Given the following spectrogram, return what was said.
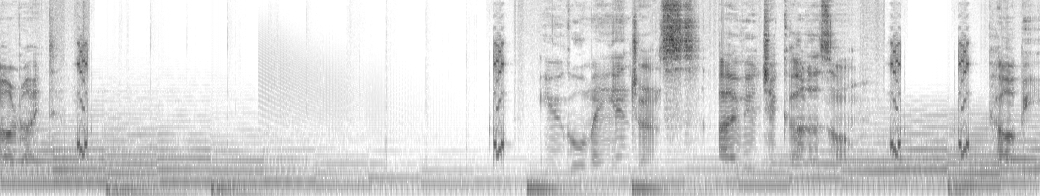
Alright. You go main entrance. I will check other zone. Copy.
